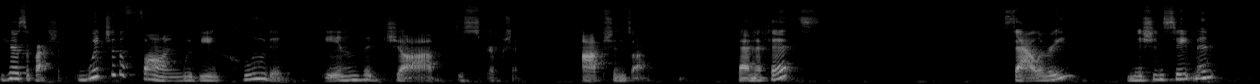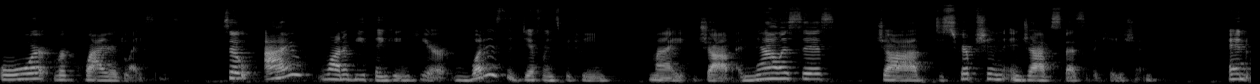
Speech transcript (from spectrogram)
here's the question Which of the following would be included in the job description? Options are benefits, salary, mission statement, or required license. So I want to be thinking here what is the difference between my job analysis, job description, and job specification? And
